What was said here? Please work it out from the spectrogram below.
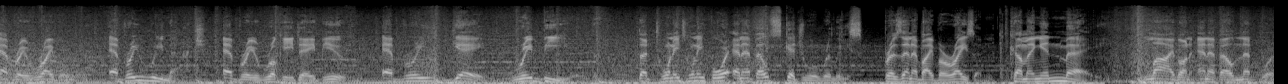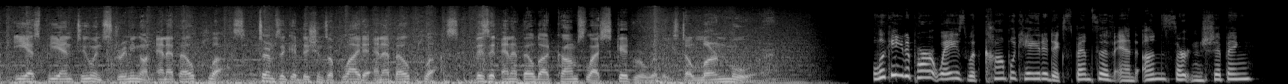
Every rivalry, every rematch, every rookie debut, every game revealed. The 2024 NFL schedule release, presented by Verizon, coming in May. Live on NFL Network, ESPN2, and streaming on NFL Plus. Terms and conditions apply to NFL Plus. Visit NFL.com slash schedule release to learn more. Looking to part ways with complicated, expensive, and uncertain shipping?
